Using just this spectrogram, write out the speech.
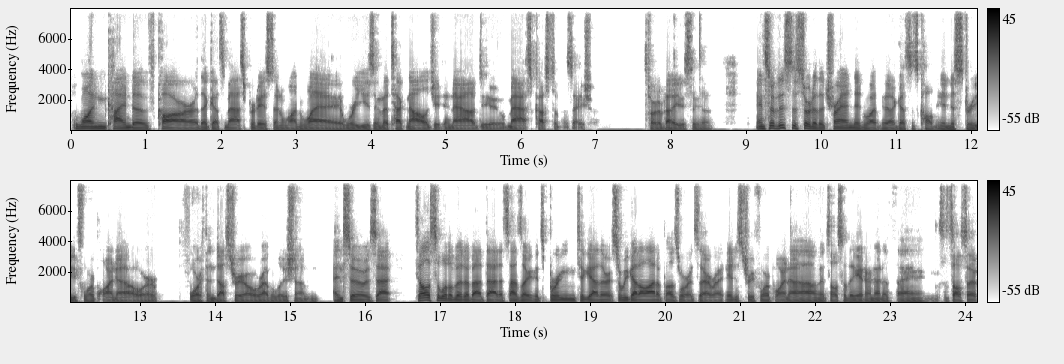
one kind of car that gets mass produced in one way, we're using the technology to now do mass customization. Sort of how you see that. And so this is sort of the trend in what I guess is called Industry 4.0 or Fourth Industrial Revolution. And so is that tell us a little bit about that? It sounds like it's bringing together. So we got a lot of buzzwords there, right? Industry 4.0. It's also the Internet of Things. It's also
